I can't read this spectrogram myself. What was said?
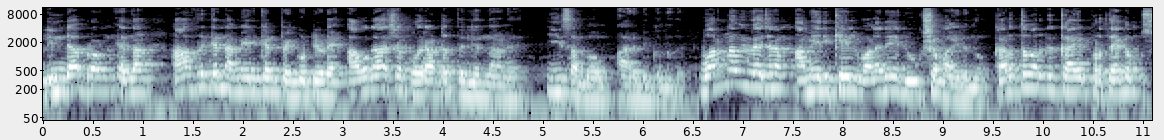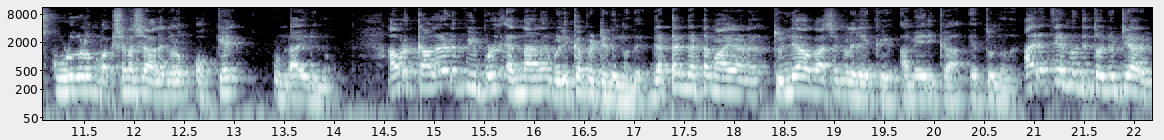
ലിൻഡ ബ്രൗൺ എന്ന ആഫ്രിക്കൻ അമേരിക്കൻ പെൺകുട്ടിയുടെ അവകാശ പോരാട്ടത്തിൽ നിന്നാണ് ഈ സംഭവം ആരംഭിക്കുന്നത്. വർണവിവേചനം അമേരിക്കയിൽ വളരെ രൂക്ഷമായിരുന്നു. കറുത്തവർഗക്കായി പ്രത്യേകം സ്കൂളുകളും ഭക്ഷണശാലകളും ഒക്കെ ഉണ്ടായിരുന്നു. അവർ കളേഡ് പീപ്പിൾ എന്നാണ് വിളിക്കപ്പെട്ടിരുന്നത്. ഘട്ടം ഘട്ടമായാണ് തുല്യാവകാശങ്ങളിലേക്ക് അമേരിക്ക എത്തുന്നത്. ആയിരത്തി എണ്ണൂറ്റി തൊണ്ണൂറ്റിയാറിൽ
